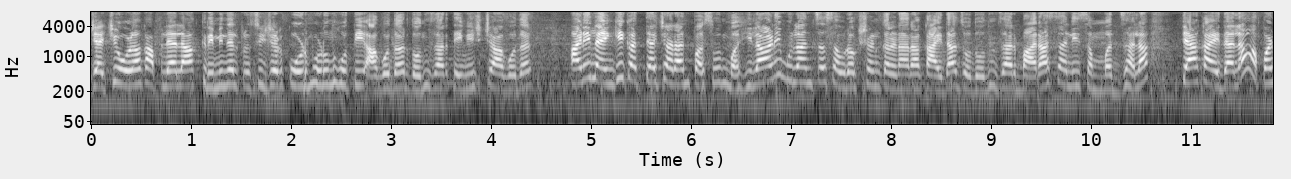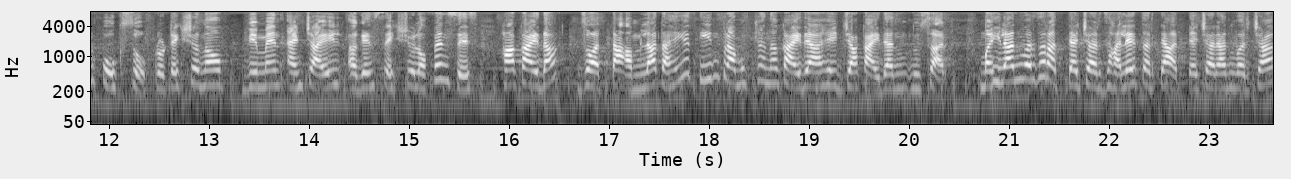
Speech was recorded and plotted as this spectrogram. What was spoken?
ज्याची ओळख आपल्याला क्रिमिनल प्रोसिजर कोड म्हणून होती अगोदर दोन हजार तेवीसच्या अगोदर. आणि लैंगिक अत्याचारांपासून महिला आणि मुलांचं संरक्षण करणारा कायदा जो दोन हजार बारा साली संमत झाला त्या कायद्याला आपण POCSO protection of women and child against sexual offences हा कायदा जो आत्ता अंमलात आहे हे तीन प्रामुख्यानं कायदे आहेत ज्या कायद्यानुसार महिलांवर जर अत्याचार झाले तर त्या अत्याचारांवरच्या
